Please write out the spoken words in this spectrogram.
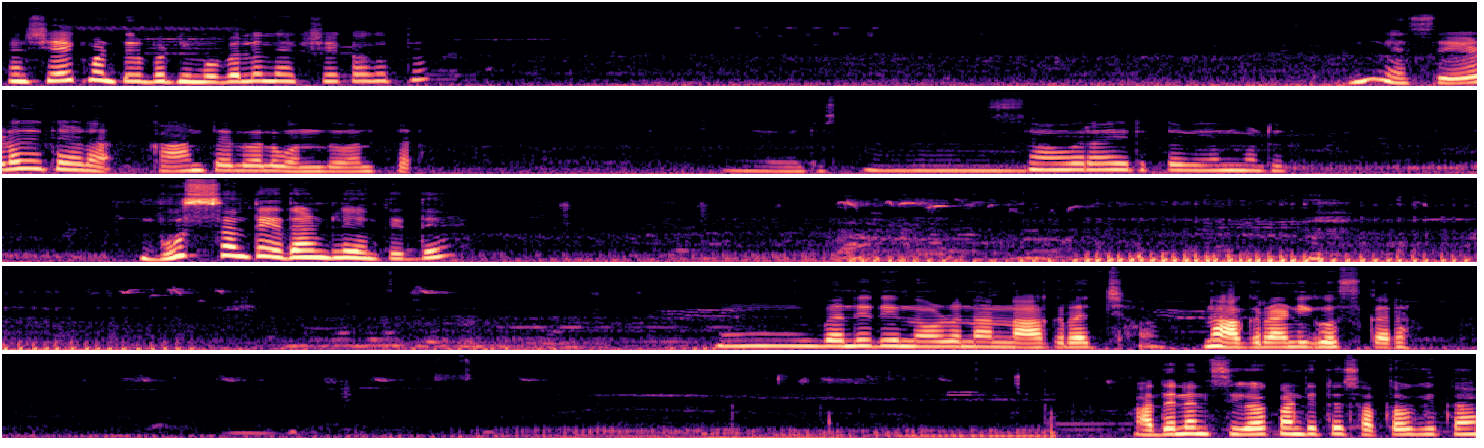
ನಾನು ಶೇಕ್ ಮಾಡ್ತೀನಿ ಬಟ್ ನಿಮ್ಮ ಮೊಬೈಲಲ್ಲಿ ಯಾಕೆ ಶೇಕ್ ಆಗುತ್ತೆ? ಹ್ಞೂ ಎಸ್ ಹೇಳೋದು ತಡ. ಕಾಣ್ತಾ ಇಲ್ವಲ್ಲ ಒಂದು ಅಂತ. ಸಾವಿರ ಇರ್ತವೆ ಏನು ಮಾಡೋದು? ಬುಸ್ ಅಂತ ಇದ್ದಾಂಡ್ಲಿ ಅಂತಿದ್ದೆ. ಹ್ಞೂ ಬಂದಿದ್ದೀನಿ ನೋಡು ನಾನು ನಾಗರಾಜ್, ನಾಗರಾಣಿಗೋಸ್ಕರ. ಅದೇ ನಾನು ಸಿಗಾಕೊಂಡಿತ್ತು ಸತ್ತೋಗಿತ್ತಾ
